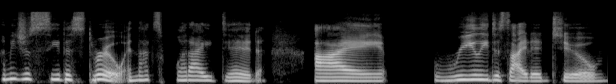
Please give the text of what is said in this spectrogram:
Let me just see this through. And that's what I did. I really decided to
